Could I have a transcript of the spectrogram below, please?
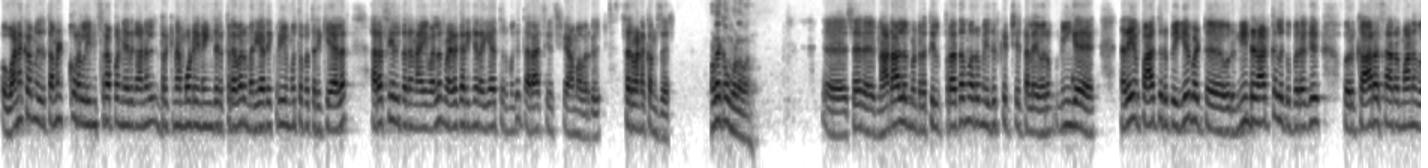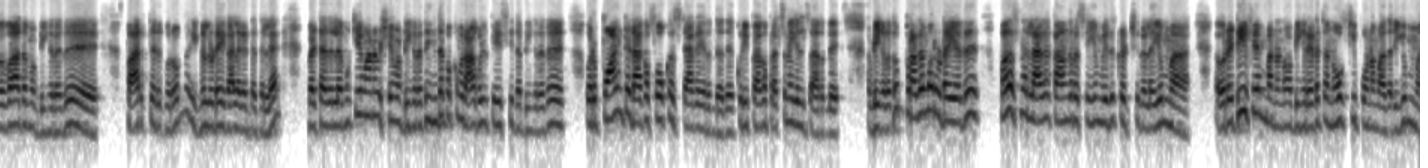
வணக்கம் இது தமிழ் குரலின் சிறப்பு நேர்காணல். இன்றைக்கு நம்மோடு இணைந்திருக்கிறவர் மரியாதைக்குரிய மூத்த பத்திரிகையாளர் அரசியல் திறன் ஆய்வாளர் வழக்கறிஞர் ஐயா திருமிகு தராசி ஷியாம் அவர்கள். சார் வணக்கம் சார். வணக்கம் வளவன் சார் நாடாளுமன்றத்தில் பிரதமரும் எதிர்கட்சி தலைவரும் நீங்க நிறைய பார்த்திருப்பீங்க பட் ஒரு நீண்ட நாட்களுக்கு பிறகு ஒரு காரசாரமான விவாதம் அப்படிங்கிறது பார்த்திருக்கிறோம் எங்களுடைய காலகட்டத்துல. பட் அதுல முக்கியமான விஷயம் அப்படிங்கிறது இந்த பக்கம் ராகுல் பேசியது அப்படிங்கிறது ஒரு பாயிண்டடாக ஃபோக்கஸ்டாக இருந்தது. குறிப்பாக பிரச்சனைகள் சார்ந்து அப்படிங்கிறதும் பிரதமருடையது பர்சனலாக காங்கிரஸையும் எதிர்க்கட்சிகளையும் ஒரு டிஃபேம் பண்ணணும் அப்படிங்கிற இடத்தை நோக்கி போன மாதிரியும்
